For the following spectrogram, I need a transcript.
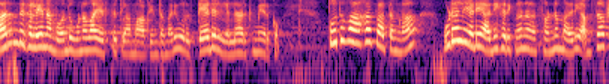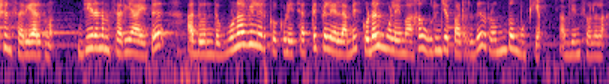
மருந்துகளே நம்ம வந்து உணவாக எடுத்துக்கலாமா? அப்படின்ற மாதிரி ஒரு தேடல் எல்லாருக்குமே இருக்கும். பொதுவாக பார்த்தோம்னா உடல் எடை அதிகரிக்கணும்னு நான் சொன்ன மாதிரி அப்சார்ப்ஷன் சரியாக இருக்கணும். ஜீரணம் சரியாயிட்டு அது இந்த உணவில் இருக்கக்கூடிய சத்துக்கள் எல்லாமே குடல் மூலயமாக உறிஞ்சப்படுறது ரொம்ப முக்கியம் அப்படின்னு சொல்லலாம்.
